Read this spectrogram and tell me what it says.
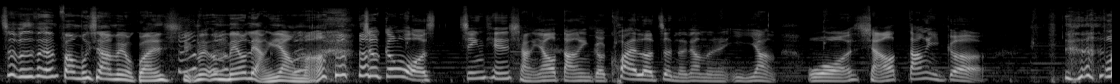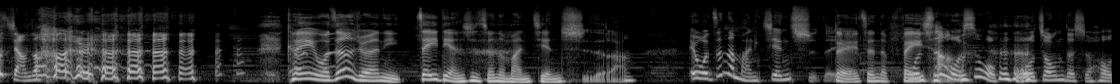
这不是跟放不下没有关系，没有没有两样吗？就跟我。今天想要当一个快乐正能量的人一样，我想要当一个 不讲脏话的人。可以，我真的觉得你这一点是真的蛮坚持的啦。哎、欸，我真的蛮坚持的。对，真的非常。我是我是我国中的时候，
